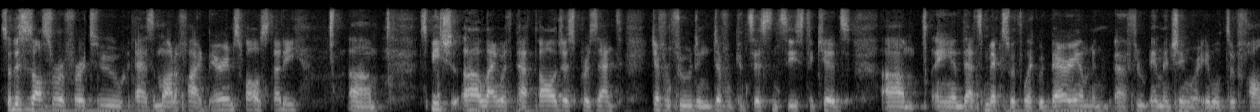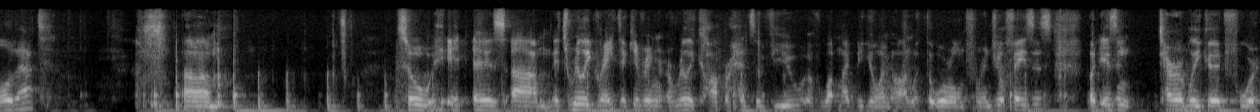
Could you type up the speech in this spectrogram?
So this is also referred to as a modified barium swallow study. Um, speech uh, language pathologists present different food and different consistencies to kids, um, and that's mixed with liquid barium, and uh, through imaging, we're able to follow that. Um, so it is, um, it's really great at giving a really comprehensive view of what might be going on with the oral and pharyngeal phases, but isn't terribly good for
